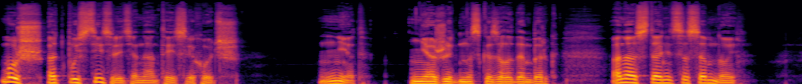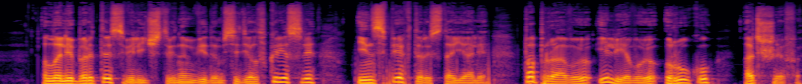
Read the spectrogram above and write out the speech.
Можешь отпустить лейтенанта, если хочешь. Нет, неожиданно сказала Демберг. Она останется со мной. Лалиберте с величественным видом сидел в кресле, инспекторы стояли по правую и левую руку от шефа.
